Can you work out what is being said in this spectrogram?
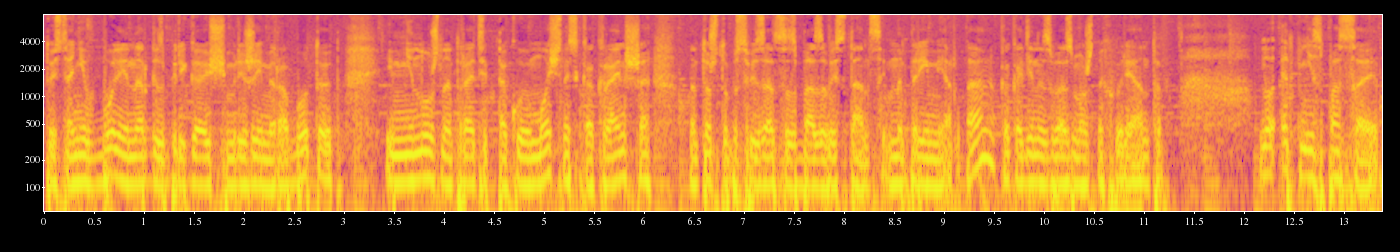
То есть они в более энергосберегающем режиме работают. Им не нужно тратить такую мощность, как раньше, на то, чтобы связаться с базовой станцией, например, да, как один из возможных вариантов но это не спасает.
